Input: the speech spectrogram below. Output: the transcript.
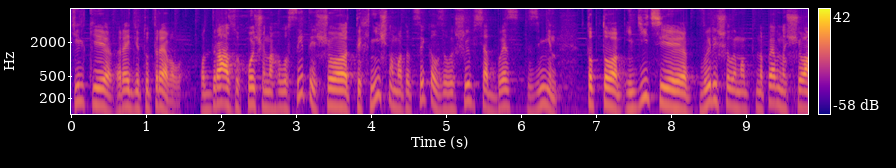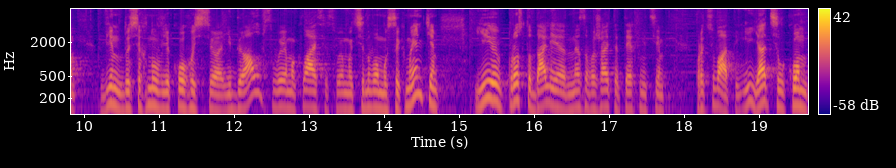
тільки Ready to Travel. Одразу хочу наголосити, що технічно мотоцикл залишився без змін. Тобто індійці вирішили, напевно, що він досягнув якогось е, ідеалу в своєму класі, в своєму ціновому сегменті, і просто далі не заважайте техніці працювати. І я цілком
